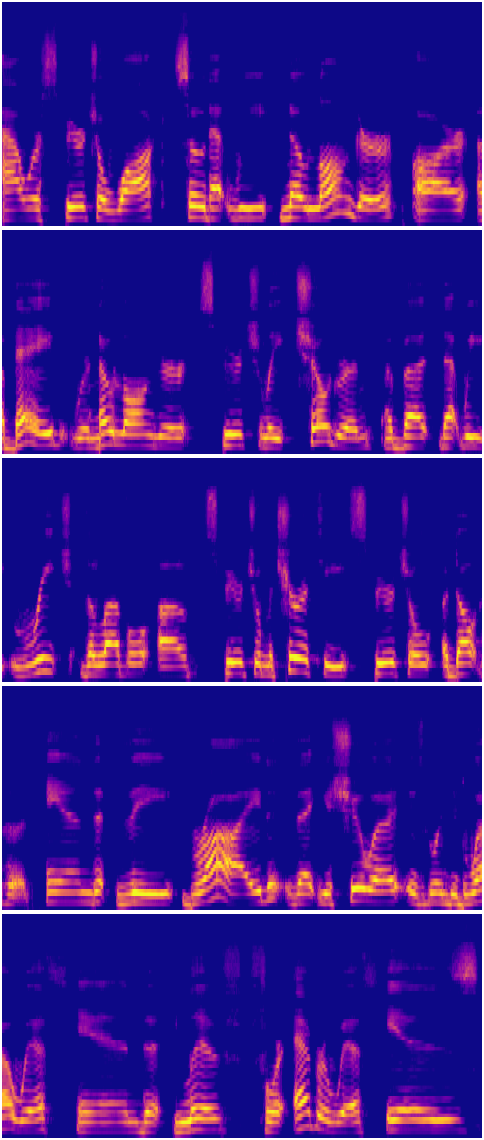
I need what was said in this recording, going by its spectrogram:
our spiritual walk so that we no longer are a babe. We're no longer longer spiritually children, uh, but that we reach the level of spiritual maturity, spiritual adulthood. And the bride that Yeshua is going to dwell with and live forever with is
